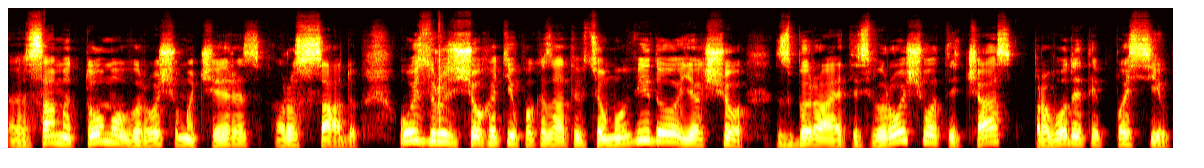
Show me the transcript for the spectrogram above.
Е, Саме тому вирощуємо через розсаду. Ось, друзі, що хотів показати в цьому відео. Якщо збираєтесь вирощувати, час проводити посів.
